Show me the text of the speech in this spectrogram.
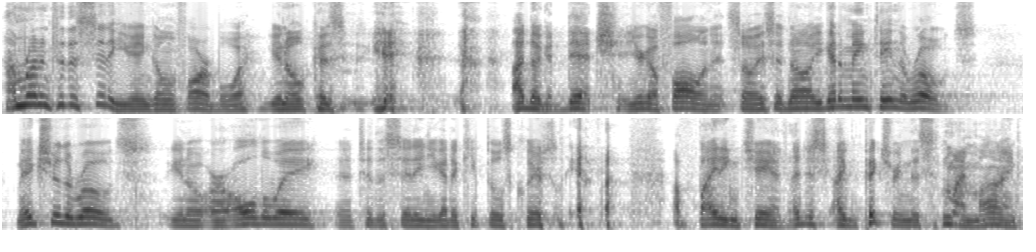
I'm running to the city. You ain't going far, boy. You know, because I dug a ditch and you're going to fall in it. So he said, No, you got to maintain the roads. Make sure the roads, you know, are all the way uh, to the city and you got to keep those clear so they have a, a fighting chance. I just, I'm picturing this in my mind,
